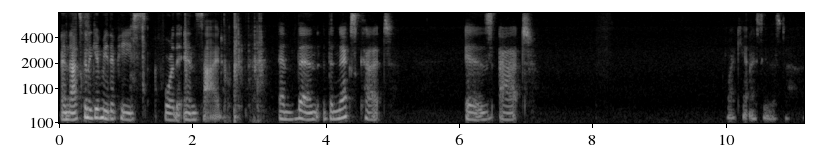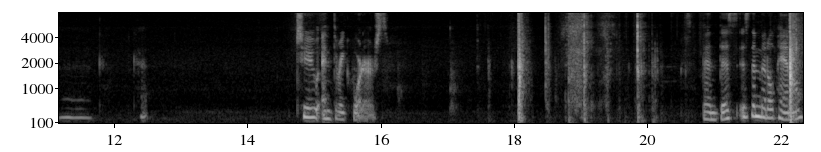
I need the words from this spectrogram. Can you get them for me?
And that's going to give me the piece for the inside. And then the next cut is at, why can't I see this? Cut. 2 and 3 quarters. Then this is the middle panel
